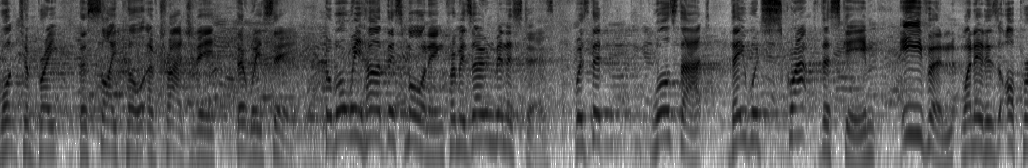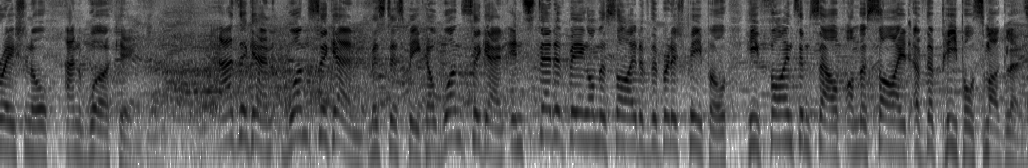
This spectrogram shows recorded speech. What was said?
want to break the cycle of tragedy that we see. But what we heard this morning from his own ministers was that was that they would scrap the scheme even when it is operational and working. As again, once again, Mr. Speaker, once again, instead of being on the side of the British people, he finds himself on the side of the people smugglers.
